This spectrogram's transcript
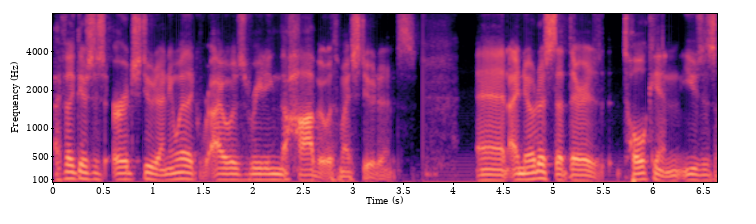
I feel like there's this urge to do it anyway. Like I was reading The Hobbit with my students, and I noticed that there's Tolkien uses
